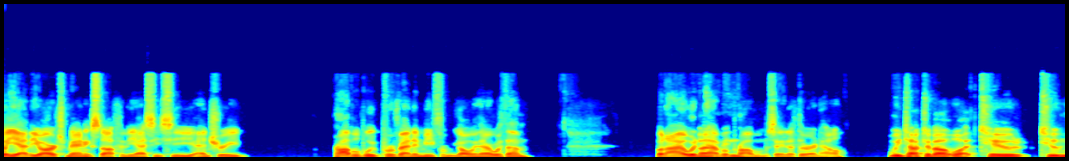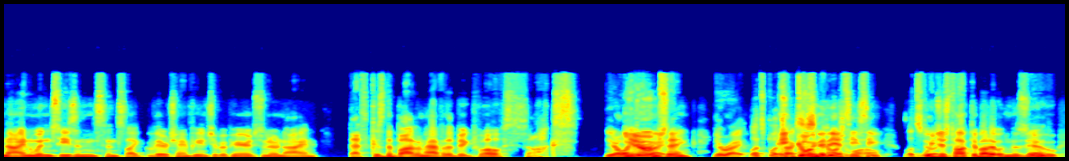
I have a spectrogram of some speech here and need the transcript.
but yeah, the Arch Manning stuff and the SEC entry probably prevented me from going there with them. But I wouldn't have mean, a problem saying that they're in hell. We talked about what two two nine win seasons since like their championship appearance in 09. That's because the bottom half of the Big 12 sucks. You know what? You know what right. I'm saying? You're right. Let's put Texas going to the SEC. Let's. we it. just talked about it with Mizzou, yeah.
